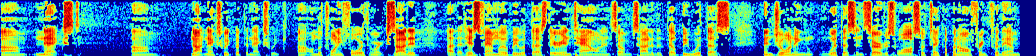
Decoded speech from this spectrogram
um, next. Um, not next week, but the next week on the 24th. And we're excited uh, that his family will be with us. They're in town, and so I'm excited that they'll be with us and joining with us in service. We'll also take up an offering for them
